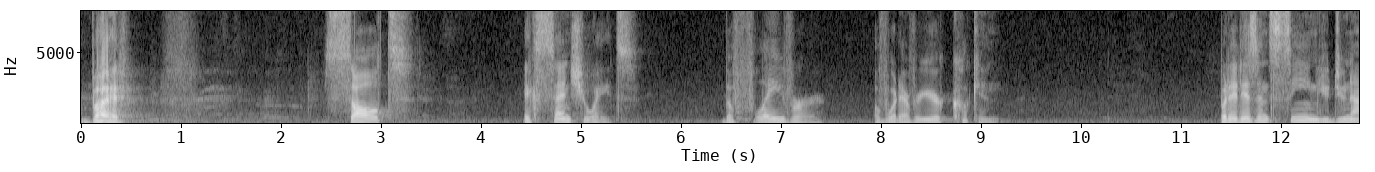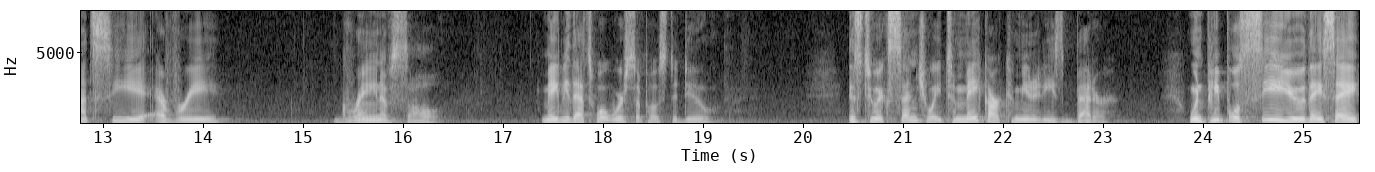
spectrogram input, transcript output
But salt accentuates the flavor of whatever you're cooking. But it isn't seen. You do not see every grain of salt. Maybe that's what we're supposed to do. Is to accentuate, to make our communities better. When people see you, they say,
